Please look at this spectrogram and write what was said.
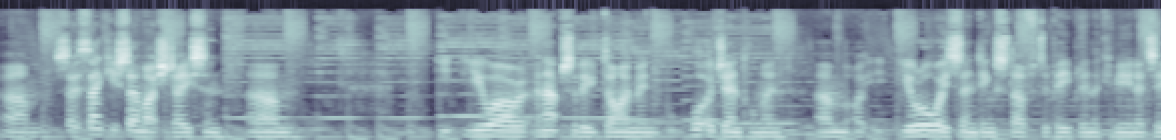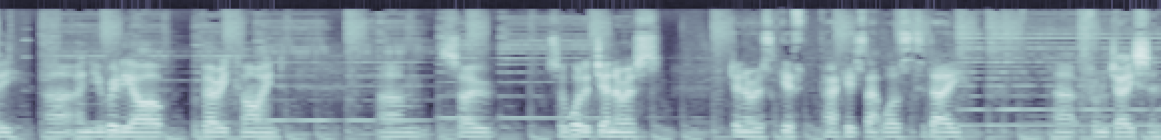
Um, so thank you so much, Jason. You are an absolute diamond. What a gentleman. Um, you're always sending stuff to people in the community, uh, and you really are very kind. Um, so, so what a generous, generous gift package that was today uh, from Jason.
